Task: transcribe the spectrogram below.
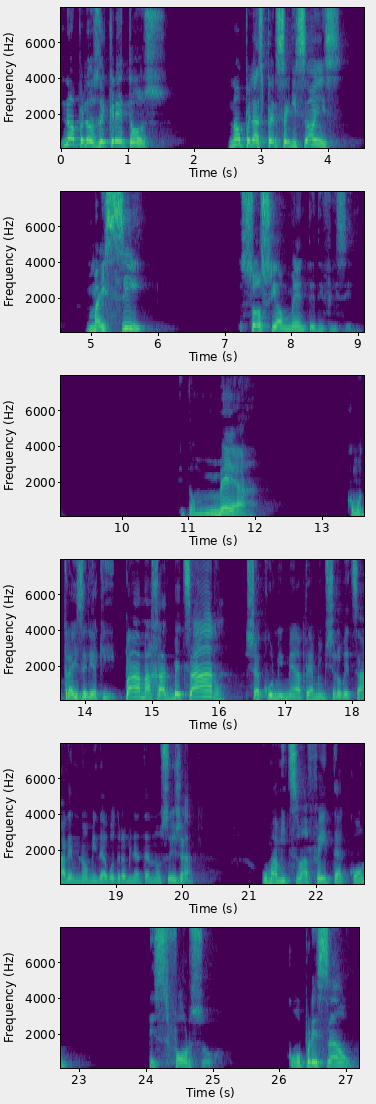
não pelos decretos, não pelas perseguições, mas sim socialmente difícil. Então, mea, como traz ele aqui, pamachat betzar, shakul mimea peamim shelo betzar, em nome da Abod Rabinatan, não seja, uma mitzvah feita com esforço, com opressão,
